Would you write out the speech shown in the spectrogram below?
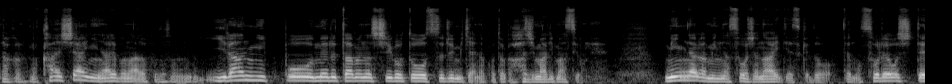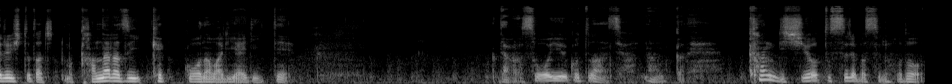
だからもう会社員になればなるほどそのいらん日報を埋めるための仕事をするみたいなことが始まりますよね。みんながみんなそうじゃないですけどでもそれをしてる人たちっても必ず結構な割合でいて。だからそういうことなんですよ。なんかね管理しようとすればするほど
